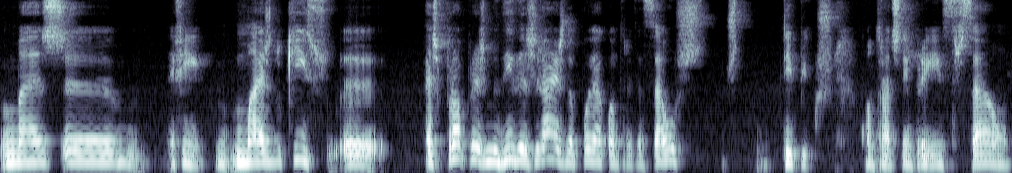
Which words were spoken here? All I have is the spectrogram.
mas uh, enfim, mais do que isso, uh, as próprias medidas gerais de apoio à contratação, os, os típicos contratos de emprego e inserção,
